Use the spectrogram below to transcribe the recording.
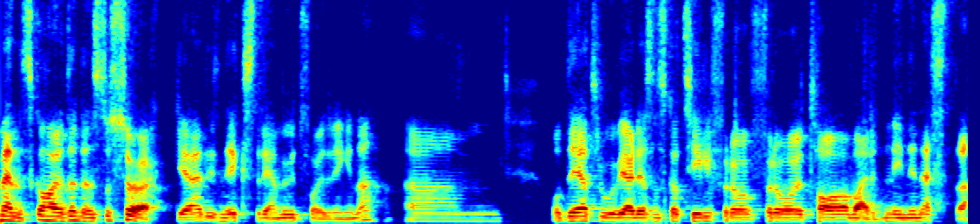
mennesket har en tendens til å søke de ekstreme utfordringene. Um, og det tror vi er det som skal til for å, for å ta verden inn i neste,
